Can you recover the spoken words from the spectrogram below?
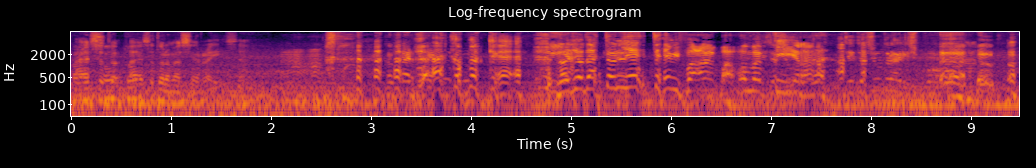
vai Adesso, sotto. adesso te l'ho messo in race. eh. Ah, ah. ecco perché. ecco perché non gli ho detto niente mi fa ma come tira già subito la risposta.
